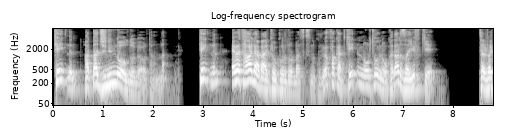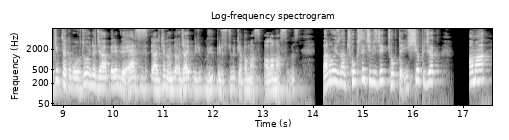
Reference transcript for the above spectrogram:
Caitlyn hatta Jin'in de olduğu bir ortamda Caitlyn evet hala belki o koridor baskısını kuruyor fakat Caitlyn'in orta oyunu o kadar zayıf ki rakip takım orta oyunda cevap verebiliyor. Eğer siz erken oyunda acayip bir, büyük bir üstünlük yapamaz, alamazsınız. Ben o yüzden çok seçilecek, çok da iş yapacak ama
